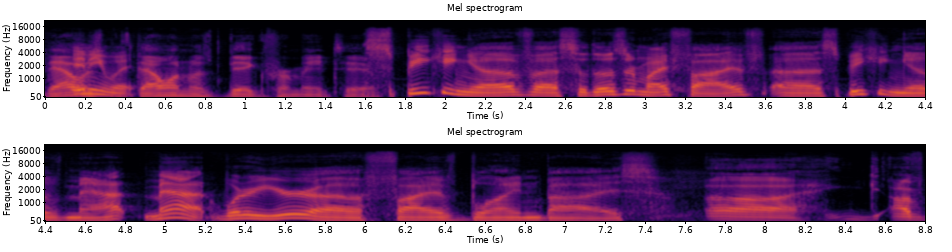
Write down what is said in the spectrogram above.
That Anyway. was that one was big for me too. Speaking of, uh, so those are my five. Uh, speaking of Matt, Matt, what are your uh, five blind buys? Uh, I've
